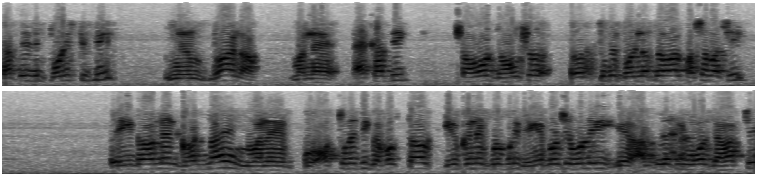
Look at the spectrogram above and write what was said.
তাতে যে পরিস্থিতি ভয়ানক। মানে একাধিক শহর ধ্বংস স্তূপে পরিণত হওয়ার পাশাপাশি এই ধরনের ঘটনায় মানে অর্থনৈতিক ব্যবস্থা ইউক্রেনে পুরোপুরি ভেঙে পড়েছে বলেই আন্তর্জাতিক মহল জানাচ্ছে।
